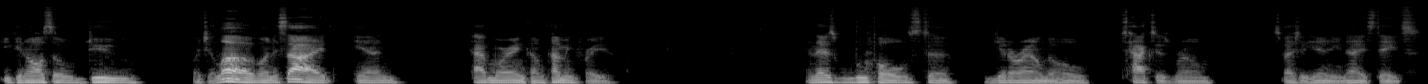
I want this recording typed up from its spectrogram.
you can also do what you love on the side and have more income coming for you. And there's loopholes to get around the whole taxes realm, especially here in the United States.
